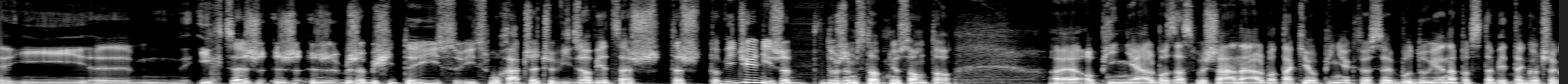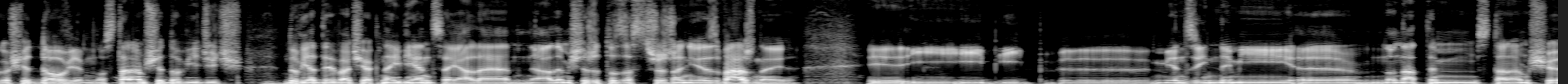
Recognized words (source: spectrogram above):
I, y, i chcę, żebyś i ty, i słuchacze, czy widzowie też, też to wiedzieli, że w dużym stopniu są to opinie albo zasłyszane, albo takie opinie, które sobie buduję na podstawie tego, czego się dowiem. No, staram się dowiedzieć, dowiadywać jak najwięcej, ale, ale myślę, że to zastrzeżenie jest ważne i, i, i y, między innymi y, no, na tym staram się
